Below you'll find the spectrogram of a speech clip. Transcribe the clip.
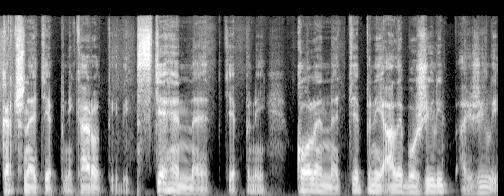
Krčné tepny, karotídy, stehenné tepny, kolenné tepny alebo žily, aj žily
